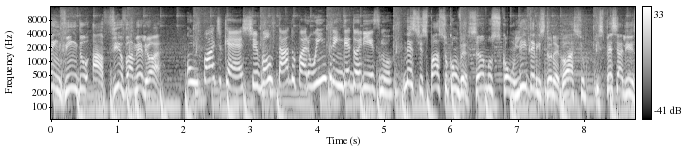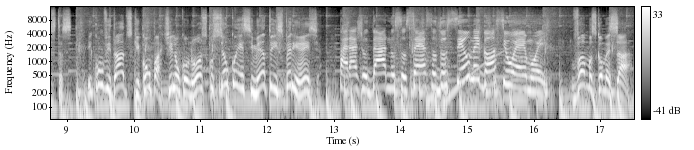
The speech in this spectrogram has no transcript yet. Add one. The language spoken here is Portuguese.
Bem-vindo a Viva Melhor! Um podcast voltado para o empreendedorismo. Neste espaço conversamos com líderes do negócio, especialistas e convidados que compartilham conosco seu conhecimento e experiência. Para ajudar no sucesso do seu negócio Amway. Vamos começar!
